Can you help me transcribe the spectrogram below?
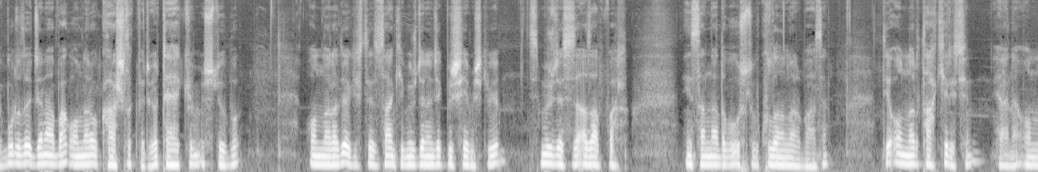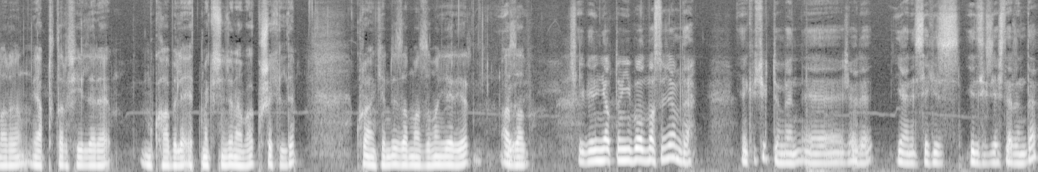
Burada da Cenab-ı Hak onlara o karşılık veriyor. Tehekküm üslubu. Onlara diyor ki işte sanki müjdelenecek bir şeymiş gibi müjde size azap var. İnsanlar da bu üslubu kullanırlar bazen. Diye onları tahkir için yani onların yaptıkları fiillere mukabele etmek için Cenab-ı Hak bu şekilde Kur'an-ı Kerim'de zaman zaman yer yer azap. Şey benim yaptığım gibi olmasın hocam da. Yani küçüktüm ben eee, şöyle yani 8 7-8 yaşlarında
